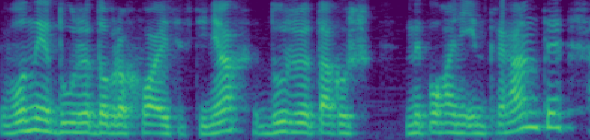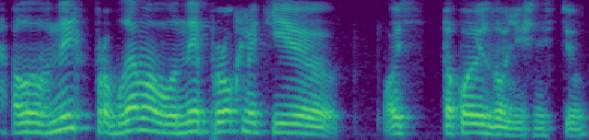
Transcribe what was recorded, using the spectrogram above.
Вони дуже добре ховаються в тінях, дуже також непогані інтриганти, але в них проблема вони прокляті ось такою зовнішністю.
